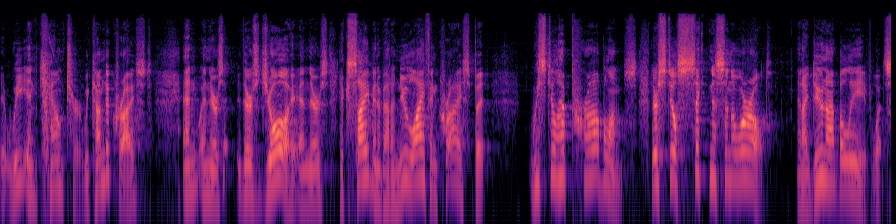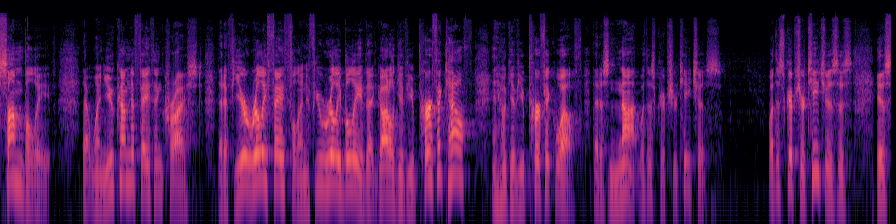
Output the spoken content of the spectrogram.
it, we encounter, we come to Christ, and, and there's, there's joy and there's excitement about a new life in Christ, but we still have problems. There's still sickness in the world. And I do not believe what some believe that when you come to faith in Christ, that if you're really faithful and if you really believe that God will give you perfect health and He'll give you perfect wealth, that is not what the Scripture teaches. What the Scripture teaches is, is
